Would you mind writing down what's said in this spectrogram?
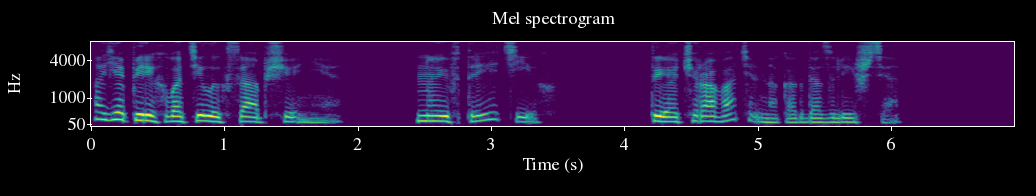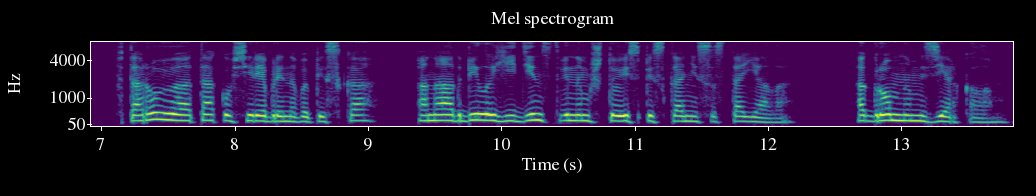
а я перехватил их сообщение. Ну и в-третьих, ты очаровательна, когда злишься. Вторую атаку серебряного песка она отбила единственным, что из песка не состояло — огромным зеркалом.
